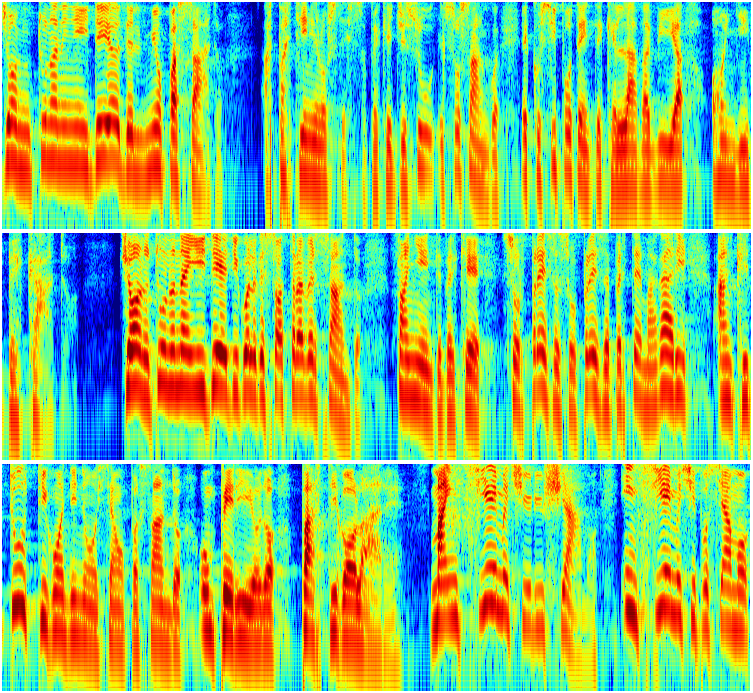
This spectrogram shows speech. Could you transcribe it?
John, tu non hai idea del mio passato. Appartieni lo stesso, perché Gesù, il suo sangue, è così potente che lava via ogni peccato. John, tu non hai idea di quello che sto attraversando. Fa niente perché, sorpresa, sorpresa per te, magari anche tutti quanti noi stiamo passando un periodo particolare. Ma insieme ci riusciamo, insieme ci possiamo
